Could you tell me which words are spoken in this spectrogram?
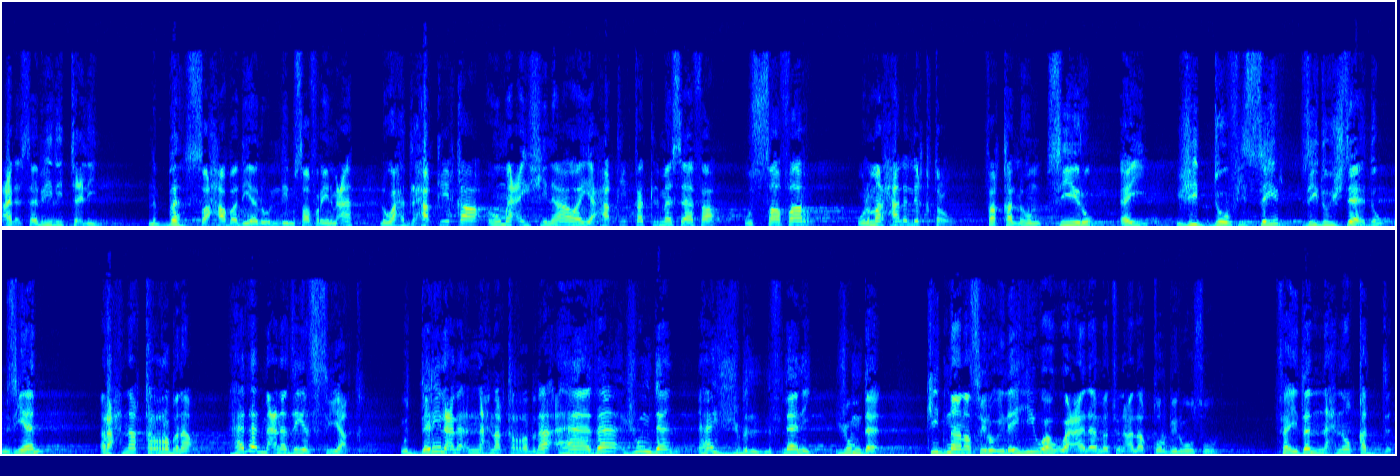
على سبيل التعليم. نبه الصحابة ديالو اللي مسافرين معاه لواحد الحقيقة هما عايشينها وهي حقيقة المسافة والسفر والمرحلة اللي قطعوا. فقال لهم سيروا أي جدوا في السير زيدوا اجتهدوا مزيان رحنا قربنا. هذا المعنى ديال السياق. والدليل على أن إحنا قربنا هذا جمدان هذا الجبل الفلاني جمدان. كدنا نصل إليه وهو علامة على قرب الوصول. فإذا نحن قد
